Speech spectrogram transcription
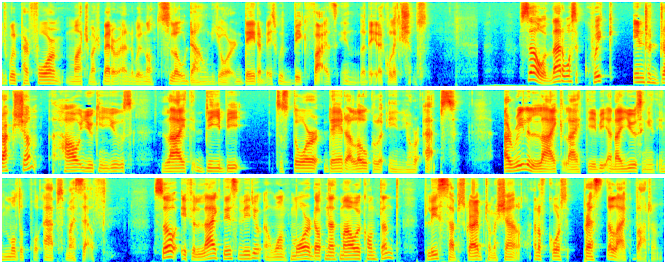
it will perform much much better and will not slow down your database with big files in the data collections. So that was a quick introduction how you can use LiteDB to store data locally in your apps. I really like LiteDB and I'm using it in multiple apps myself. So if you like this video and want more .NET MAUI content, please subscribe to my channel and of course press the like button.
